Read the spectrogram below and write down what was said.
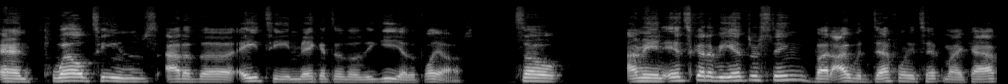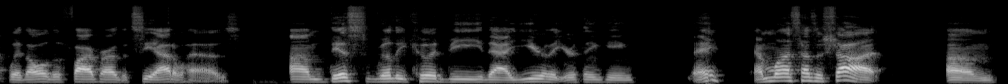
and 12 teams out of the 18 make it to the Liguilla, the playoffs. So, I mean, it's going to be interesting, but I would definitely tip my cap with all the firepower that Seattle has. Um, this really could be that year that you're thinking, hey, MLS has a shot. Um,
